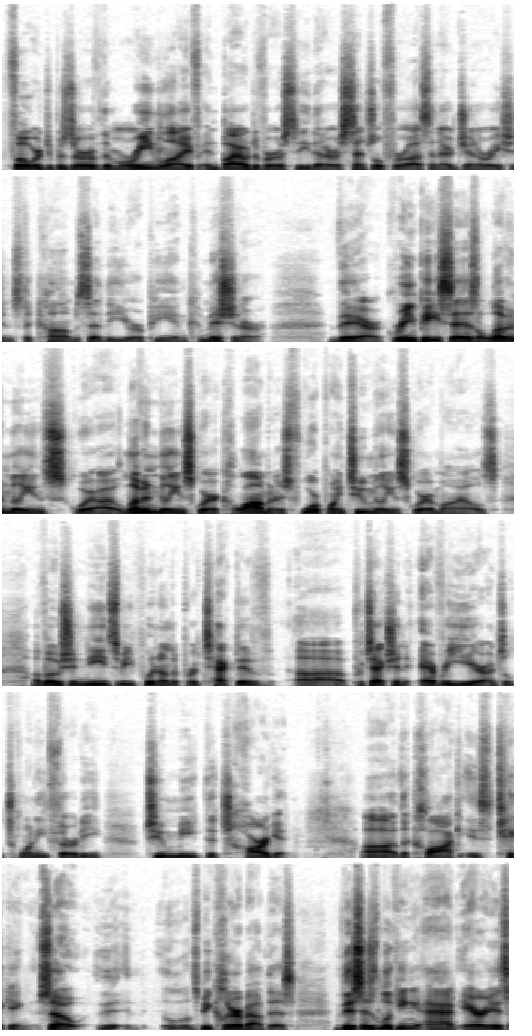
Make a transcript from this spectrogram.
forward to preserve the marine life and biodiversity that are essential for us and our generations to come, said the European Commissioner there. Greenpeace says 11 million square uh, 11 million square kilometers, 4.2 million square miles of ocean needs to be put under protective uh, protection every year until 2030 to meet the target. Uh, the clock is ticking. So let's be clear about this. This is looking at areas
